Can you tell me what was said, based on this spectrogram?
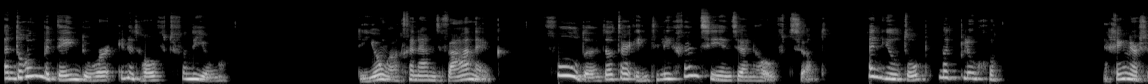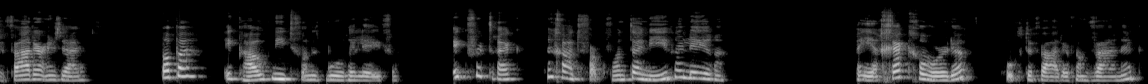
en drong meteen door in het hoofd van de jongen. De jongen, genaamd Vanek, voelde dat er intelligentie in zijn hoofd zat en hield op met ploegen. Hij ging naar zijn vader en zei: Papa, ik houd niet van het boerenleven. Ik vertrek en ga het vak van tuinieren leren. Ben je gek geworden? vroeg de vader van Vanek.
